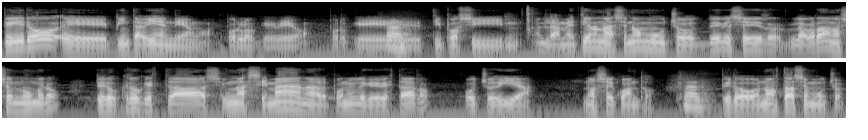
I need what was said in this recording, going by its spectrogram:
pero eh, pinta bien, digamos, por lo que veo. Porque, tipo, si la metieron hace no mucho, debe ser, la verdad no sé el número, pero creo que está hace una semana, ponerle que debe estar, ocho días, no sé cuánto. Pero no está hace mucho.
